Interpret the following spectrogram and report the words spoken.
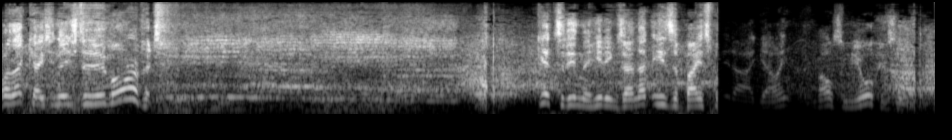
Well, in that case, he needs to do more of it. Gets it in the hitting zone. That is a baseball going. Involves some Yorkers here.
